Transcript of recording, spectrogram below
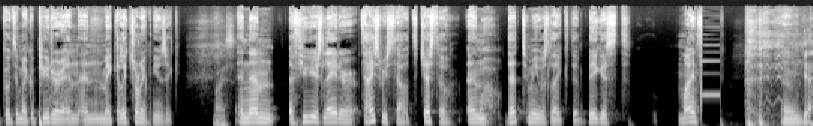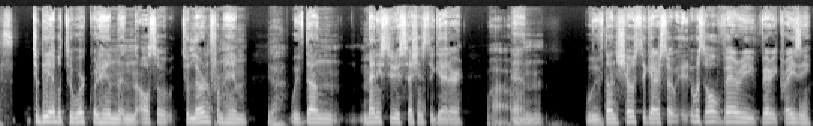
go to my computer and and make electronic music. Nice. And then a few years later, Thijs reached out, Tiesto, and wow. that to me was like the biggest mind. um, yes. To be able to work with him and also to learn from him. Yeah. We've done many studio sessions together. Wow. And we've done shows together. So it was all very, very crazy.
